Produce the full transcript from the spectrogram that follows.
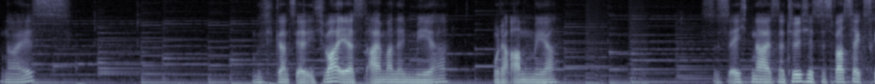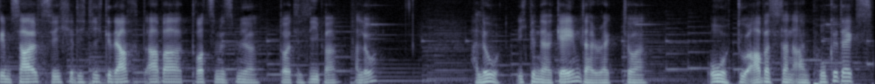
Nice. Muss ich ganz ehrlich... Ich war erst einmal im Meer. Oder am Meer. Das ist echt nice. Natürlich ist das Wasser extrem salzig. Hätte ich nicht gedacht, aber trotzdem ist mir deutlich lieber. Hallo? Hallo, ich bin der Game Director. Oh, du arbeitest an einem Pokédex?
